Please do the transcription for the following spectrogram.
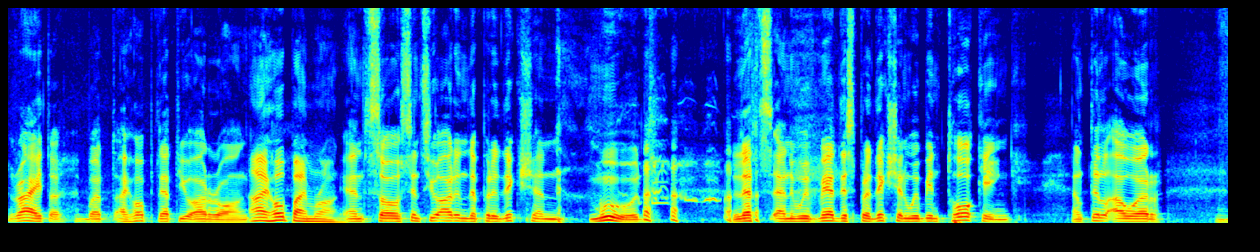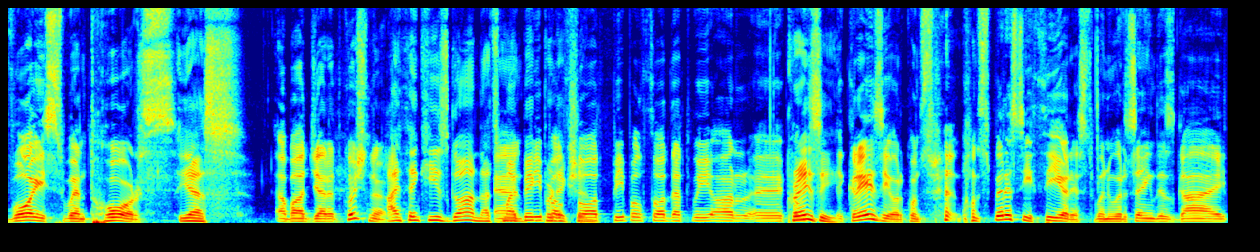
right, uh, but I hope that you are wrong. I hope I'm wrong. And so, since you are in the prediction mood, let's and we've made this prediction. We've been talking until our voice went hoarse. Yes about Jared Kushner. I think he's gone. That's and my big people prediction. Thought, people thought that we are uh, crazy, crazy or cons- conspiracy theorists when we are saying this guy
